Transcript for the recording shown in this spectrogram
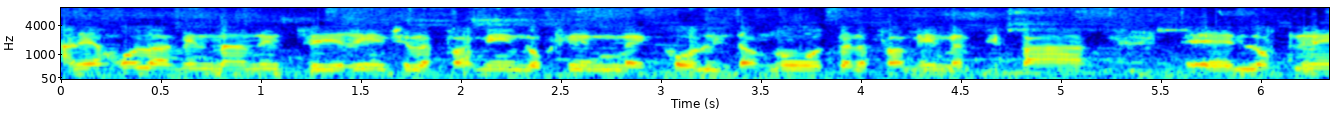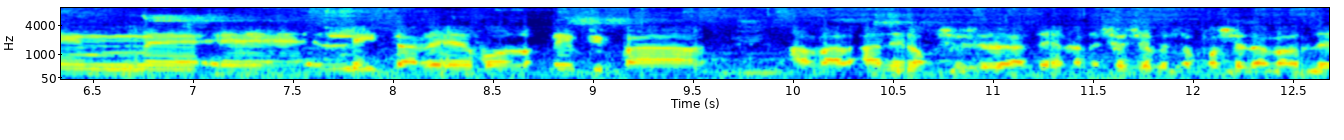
אני יכול להבין מאמנים צעירים שלפעמים לוקחים אה, כל הזדמנות ולפעמים הם טיפה אה, נותנים אה, אה, להתערב או נותנים טיפה... אבל אני לא חושב שזה הדרך. אני חושב שבסופו של דבר זה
